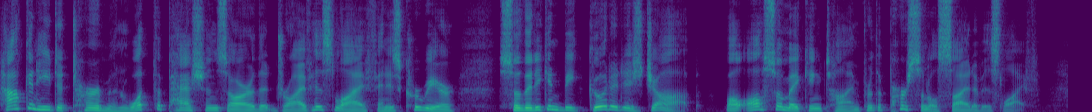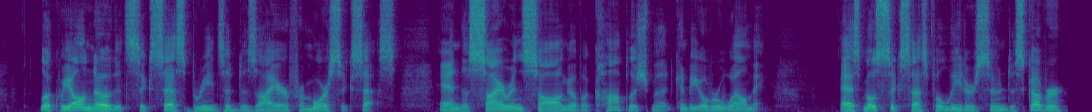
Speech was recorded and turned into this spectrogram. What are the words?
how can he determine what the passions are that drive his life and his career so that he can be good at his job while also making time for the personal side of his life? Look, we all know that success breeds a desire for more success, and the siren song of accomplishment can be overwhelming. As most successful leaders soon discover,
